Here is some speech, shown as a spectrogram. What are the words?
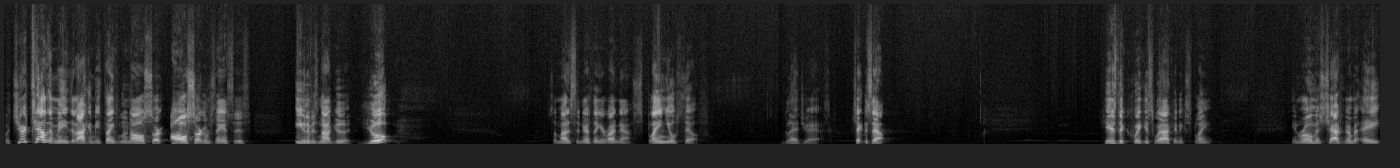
But you're telling me that I can be thankful in all, cir- all circumstances, even if it's not good. Yup. Somebody's sitting there thinking right now, explain yourself. Glad you asked. Check this out. Here's the quickest way I can explain it. In Romans chapter number 8,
